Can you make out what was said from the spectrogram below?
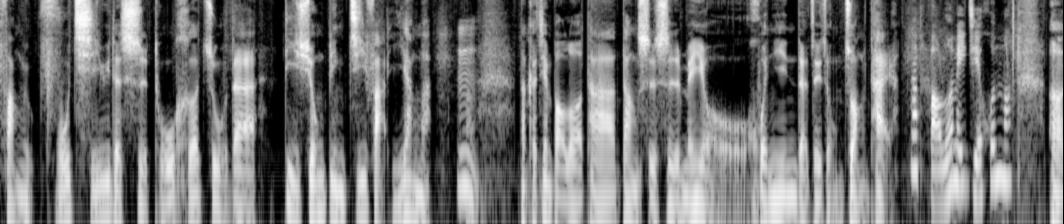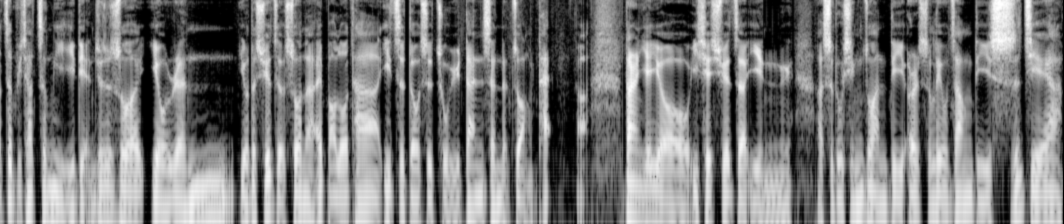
仿佛其余的使徒和主的弟兄并基法一样吗？嗯那可见保罗他当时是没有婚姻的这种状态啊。那保罗没结婚吗？呃，这比较争议一点，就是说有人有的学者说呢，哎，保罗他一直都是处于单身的状态啊。当然，也有一些学者引呃《使徒行传》第二十六章第十节啊，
